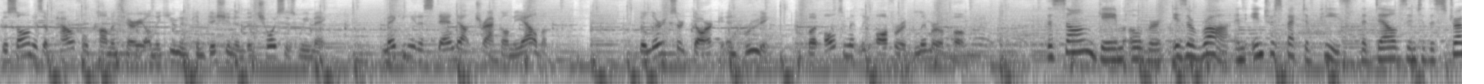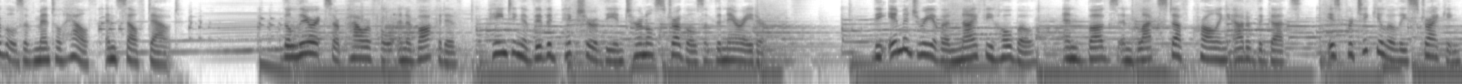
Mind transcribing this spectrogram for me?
The song is a powerful commentary on the human condition and the choices we make, making it a standout track on the album. The lyrics are dark and brooding, but ultimately offer a glimmer of hope. The song Game Over is a raw and introspective piece that delves into the struggles of mental health and self-doubt. The lyrics are powerful and evocative, painting a vivid picture of the internal struggles of the narrator. The imagery of a knifey hobo, and bugs and black stuff crawling out of the guts, is particularly striking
